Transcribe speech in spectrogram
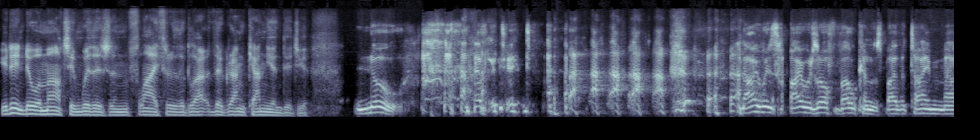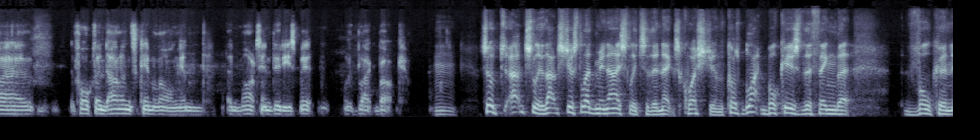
You didn't do a Martin Withers and fly through the the Grand Canyon, did you? No, I never did. and I was I was off Vulcans by the time uh, the Falkland Islands came along, and and Martin did his bit with Black Buck. So t- actually, that's just led me nicely to the next question. Because Black Buck is the thing that Vulcan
